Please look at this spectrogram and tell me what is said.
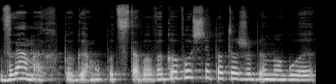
w ramach programu podstawowego, właśnie po to, żeby mogły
